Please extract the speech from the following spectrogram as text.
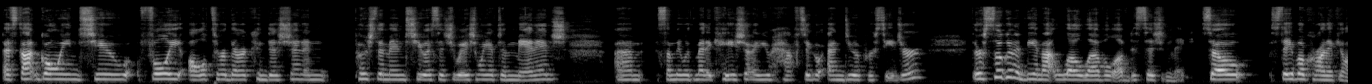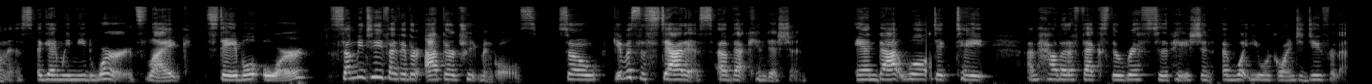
that's not going to fully alter their condition and push them into a situation where you have to manage um, something with medication or you have to go and do a procedure, they're still going to be in that low level of decision making. So, stable chronic illness. Again, we need words like stable or something to the effect that they're at their treatment goals. So, give us the status of that condition, and that will dictate um, how that affects the risk to the patient of what you are going to do for them.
